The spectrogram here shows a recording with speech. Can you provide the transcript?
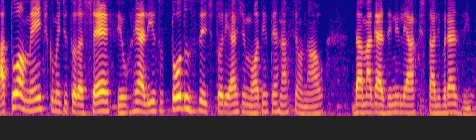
Atualmente, como editora-chefe, eu realizo todos os editoriais de moda internacional da Magazine Leaco Style Brasil.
